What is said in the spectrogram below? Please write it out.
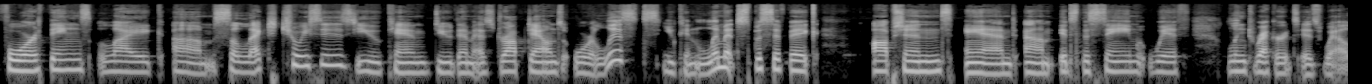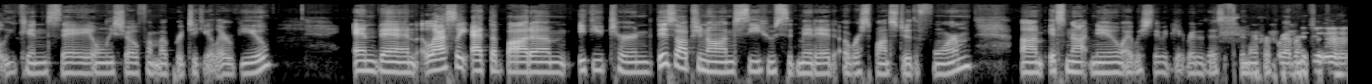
For things like um, select choices, you can do them as drop downs or lists. You can limit specific options and um, it's the same with linked records as well you can say only show from a particular view and then lastly at the bottom if you turn this option on see who submitted a response to the form um, it's not new i wish they would get rid of this it's been there for forever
